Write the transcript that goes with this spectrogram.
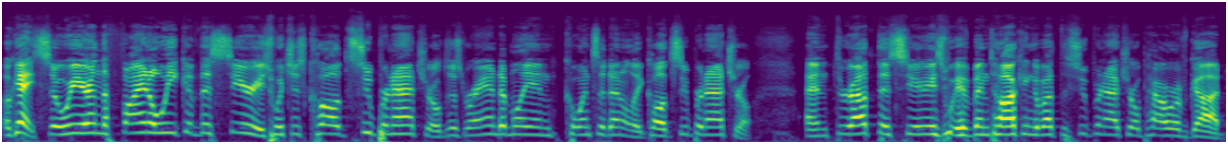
Okay, so we are in the final week of this series, which is called Supernatural, just randomly and coincidentally called Supernatural. And throughout this series, we have been talking about the supernatural power of God.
